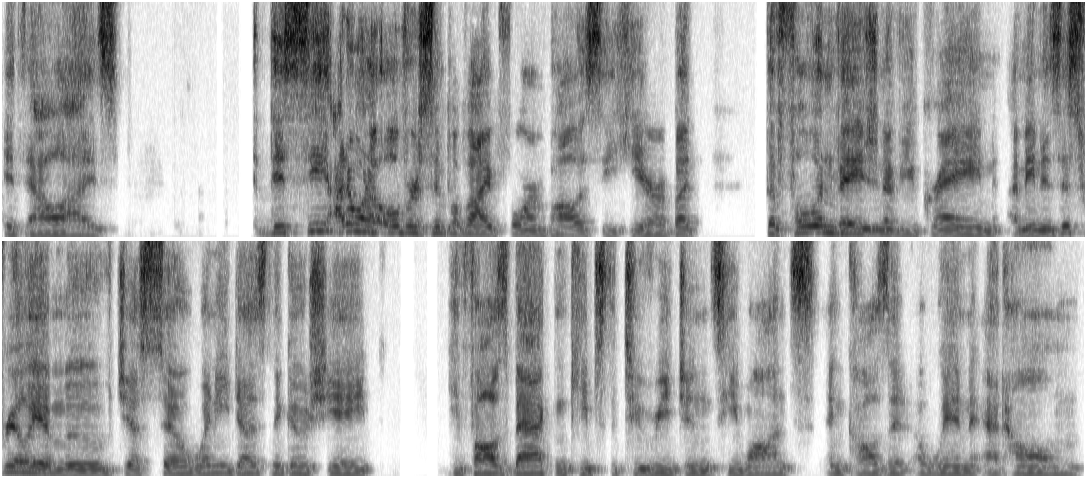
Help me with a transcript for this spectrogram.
its allies. This, see, I don't want to oversimplify foreign policy here, but the full invasion of Ukraine, I mean, is this really a move just so when he does negotiate, he falls back and keeps the two regions he wants and calls it a win at home?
